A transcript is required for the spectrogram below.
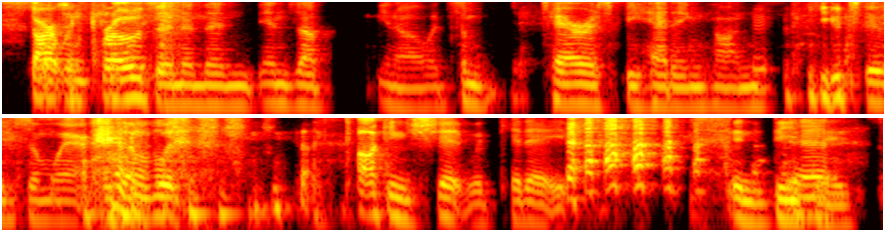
Start with kids. Frozen and then ends up, you know, it's some terrorist beheading on YouTube somewhere. talking shit with kid A in deface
